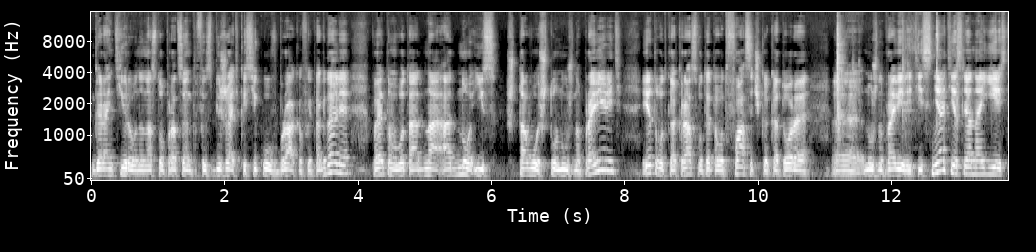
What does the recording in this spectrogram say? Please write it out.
гарантированно на 100% избежать косяков, браков и так далее. Поэтому вот одна, одно из того, что нужно проверить, это вот как раз вот эта вот фасочка, которая э, нужно проверить и снять, если она есть.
